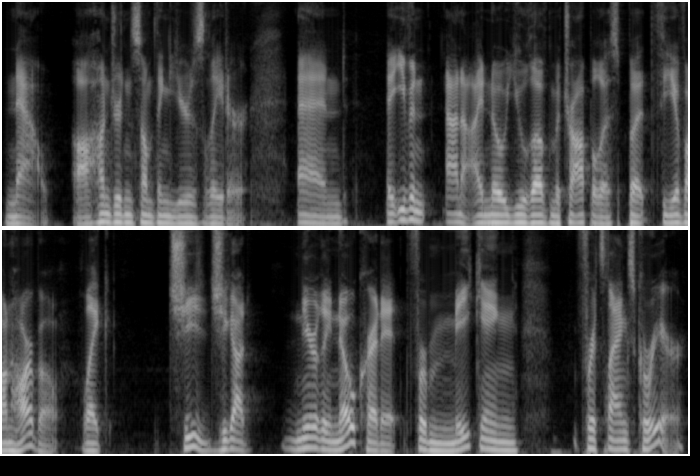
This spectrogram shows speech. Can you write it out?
now, a hundred and something years later. And even Anna, I know you love Metropolis, but Thea von Harbou, like she she got nearly no credit for making Fritz Lang's career.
